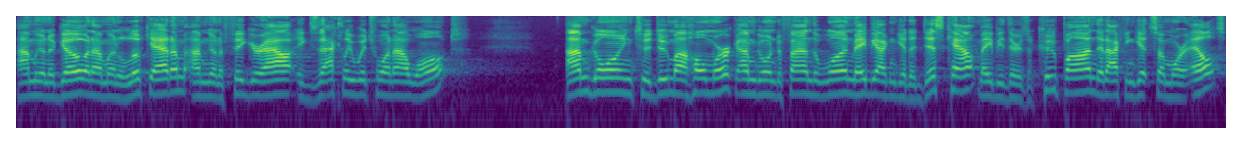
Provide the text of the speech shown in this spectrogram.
I'm going to go and I'm going to look at them. I'm going to figure out exactly which one I want. I'm going to do my homework. I'm going to find the one, maybe I can get a discount. Maybe there's a coupon that I can get somewhere else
